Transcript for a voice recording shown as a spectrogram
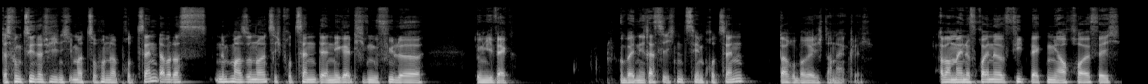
Das funktioniert natürlich nicht immer zu 100 Prozent, aber das nimmt mal so 90 Prozent der negativen Gefühle irgendwie weg. Und bei den restlichen 10 Prozent, darüber rede ich dann eigentlich. Aber meine Freunde feedbacken mir auch häufig,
